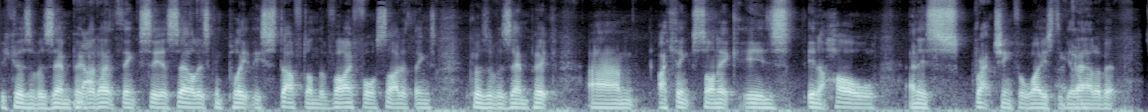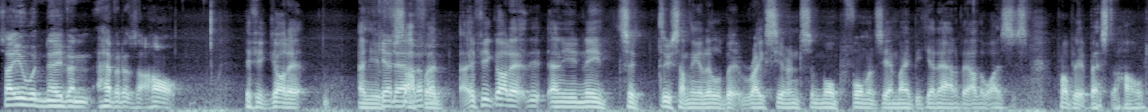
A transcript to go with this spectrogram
because of Ozempic. No. I don't think CSL is completely stuffed on the Vifor side of things because of Ozempic. Um, I think Sonic is in a hole and is scratching for ways to get out of it. so you wouldn't even have it as a whole. If you got it and you've Get suffered, if you got it and you need to do something a little bit racier and some more performance, yeah, maybe get out of it. Otherwise, it's probably at best to hold.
